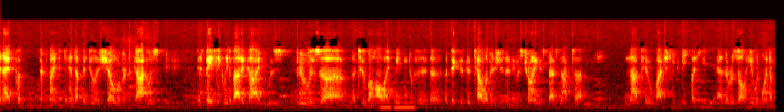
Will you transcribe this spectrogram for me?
and I put my stand up into a show where the guy was is basically about a guy who was who was uh, a tubaholic, meaning he was a, a, addicted to television, and he was trying his best not to not to watch TV. But he, as a result, he would wind up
